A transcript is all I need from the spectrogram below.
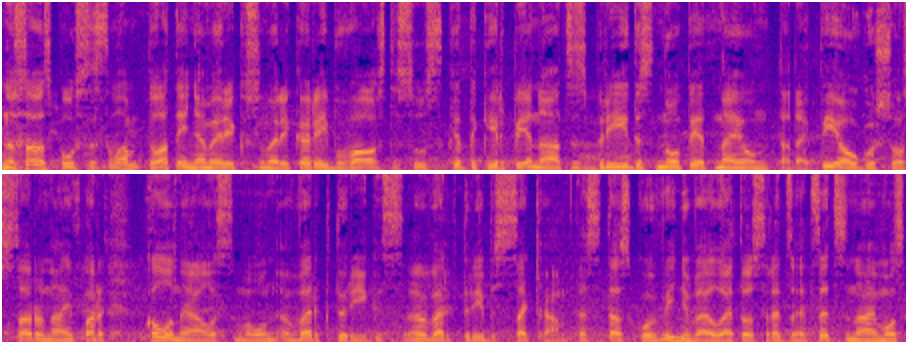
No savas puses, Latvijas un arī Karību valstis uzskata, ka ir pienācis brīdis nopietnai un tādai pieaugušo sarunai par koloniālismu un vergturības sekām. Tas ir tas, ko viņi vēlētos redzēt secinājumos,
